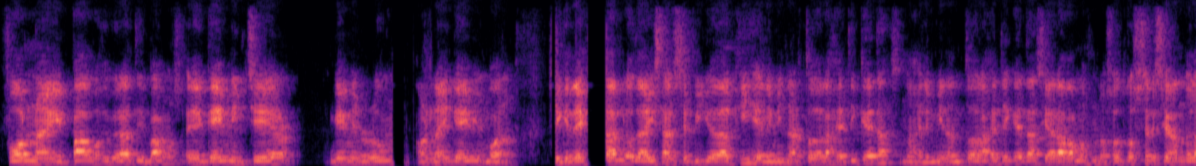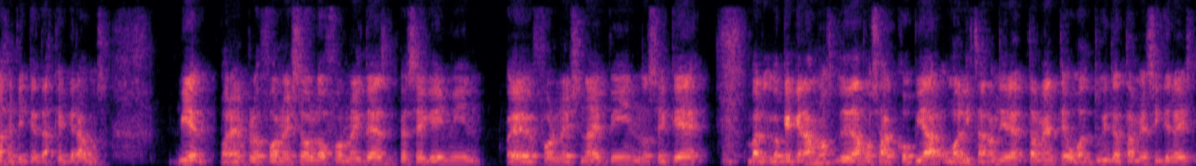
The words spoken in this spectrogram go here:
Fortnite pagos gratis, vamos, eh, Gaming Chair, Gaming Room, Online Gaming, bueno, si queréis quitarlo, dais al cepillo de aquí, eliminar todas las etiquetas, nos eliminan todas las etiquetas y ahora vamos nosotros seleccionando las etiquetas que queramos. Bien, por ejemplo, Fortnite Solo, Fortnite Desk, PC Gaming, eh, Fortnite Sniping, no sé qué. Vale, lo que queramos le damos a copiar o al Instagram directamente o al Twitter también si queréis.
